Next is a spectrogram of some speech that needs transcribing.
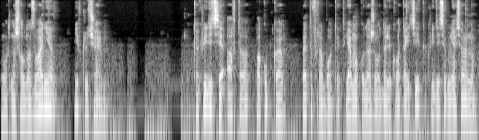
Вот, нашел название и включаем. Как видите, автопокупка пэтов работает. Я могу даже вот далеко отойти. Как видите, у меня все равно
